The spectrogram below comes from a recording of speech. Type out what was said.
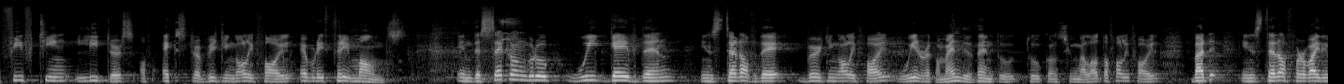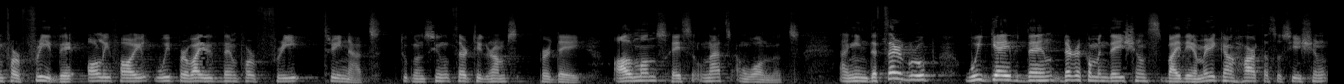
15 liters of extra virgin olive oil every three months. In the second group, we gave them, instead of the virgin olive oil, we recommended them to, to consume a lot of olive oil, but instead of providing for free the olive oil, we provided them for free tree nuts to consume 30 grams per day almonds, hazelnuts, and walnuts. And in the third group, we gave them the recommendations by the American Heart Association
